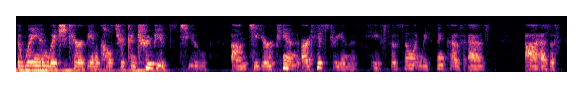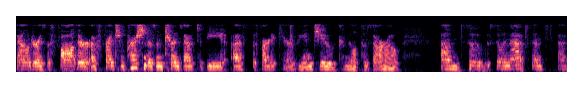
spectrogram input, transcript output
the way in which Caribbean culture contributes to um, to European art history in this case. So someone we think of as uh, as a founder, as a father of French Impressionism, turns out to be a Sephardic Caribbean Jew, Camille Pissarro. Um, so, so in that sense, uh,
